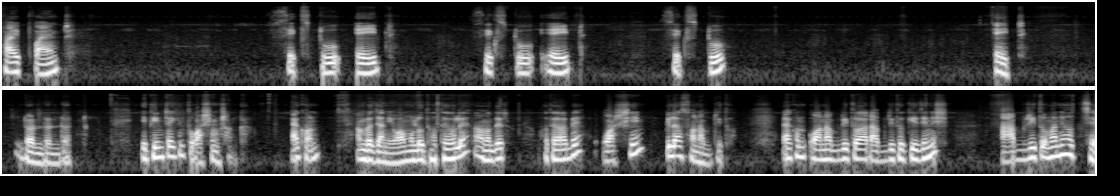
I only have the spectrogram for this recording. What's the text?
Five point six two eight six two eight six two eight dot dot dot এই তিনটাই কিন্তু অসীম সংখ্যা। এখন আমরা জানি অমূলত হতে হলে আমাদের হতে হবে অসীম প্লাস অনাবৃত। এখন অনাবৃত আর আবৃত কী জিনিস? আবৃত মানে হচ্ছে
